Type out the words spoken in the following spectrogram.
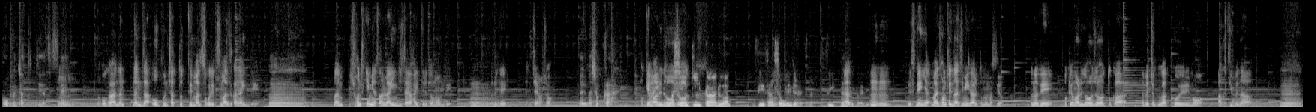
オープンチャットっていうやつですね。うん、の方がななんだオープンチャットってまずそこでつまずかないんで、うん。まあ、基本的に皆さん LINE 自体は入ってると思うんで、うん。それでやっちゃいましょう。やりましょうか。ポケマル道場。親近感あるわ生産者多いんじゃないですか、ツイッターとかで。うんうん。ですね。いや、まあ本当に馴染みがあると思いますよ。なので、ポケマル道場とか、食べ直学校よりもアクティブなうん。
